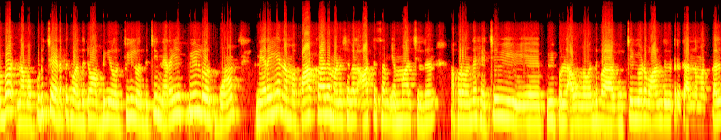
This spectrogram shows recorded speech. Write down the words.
ரொம்ப நம்ம பிடிச்ச இடத்துக்கு வந்துட்டோம் அப்படிங்கிற ஒரு ஃபீல் வந்துச்சு. நிறைய ஃபீல்டு ஒர்க் போனோம். நிறைய நம்ம பார்க்காத மனுஷங்கள் ஆர்டிசம் எம்ஆர் சில்ட்ரன் அப்புறம் வந்து ஹெச்ஐவி பீப்புள் eh, அவங்க வந்து ஹெச்ஐவியோட வாழ்ந்துகிட்டு இருக்க அந்த மக்கள்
